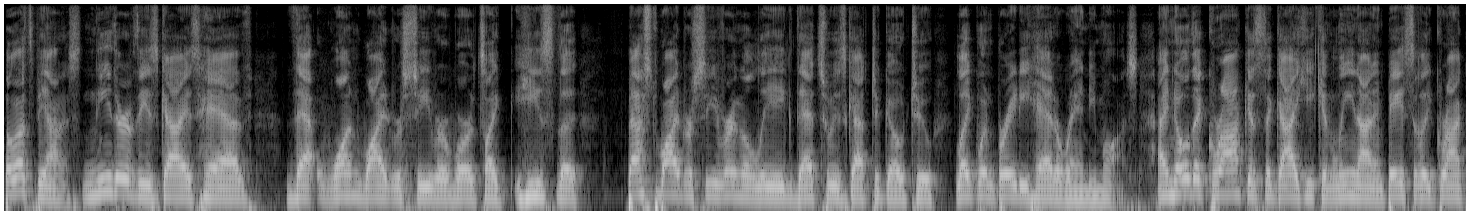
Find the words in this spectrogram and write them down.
but let's be honest, neither of these guys have that one wide receiver where it's like he's the best wide receiver in the league. That's who he's got to go to. Like when Brady had a Randy Moss. I know that Gronk is the guy he can lean on, and basically Gronk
